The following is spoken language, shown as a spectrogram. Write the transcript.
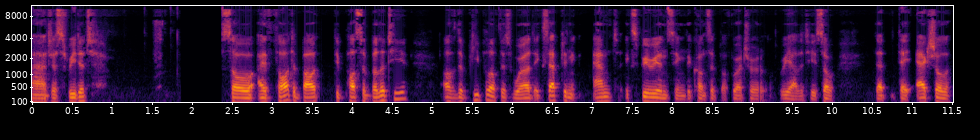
Uh, just read it. So I thought about the possibility of the people of this world accepting and experiencing the concept of virtual reality. So that they actual,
